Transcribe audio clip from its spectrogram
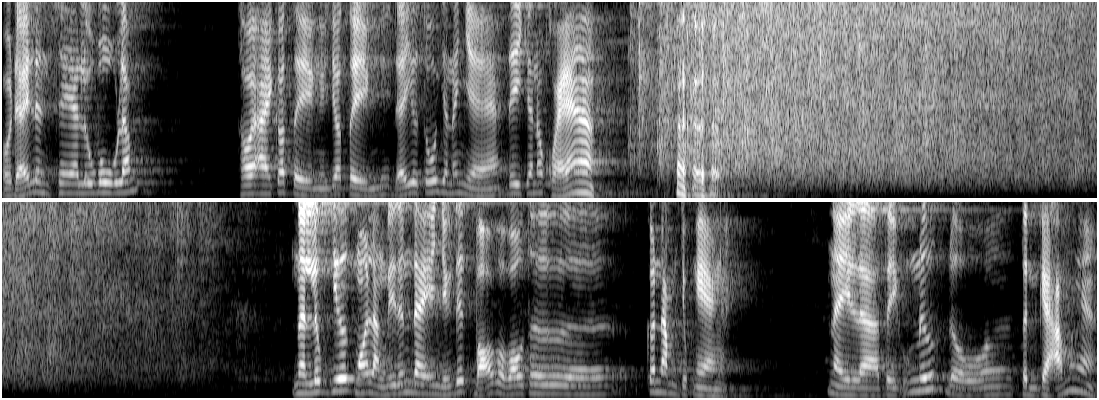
Rồi để lên xe lưu bu lắm. Thôi ai có tiền thì cho tiền đi, để vô túi cho nó nhẹ, đi cho nó khỏe. Ha nên lúc trước mỗi lần đi đến đây, những đức bỏ vào bao thư ờ, có 50 ngàn à. Này là tiền uống nước đồ ờ, tình cảm nha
